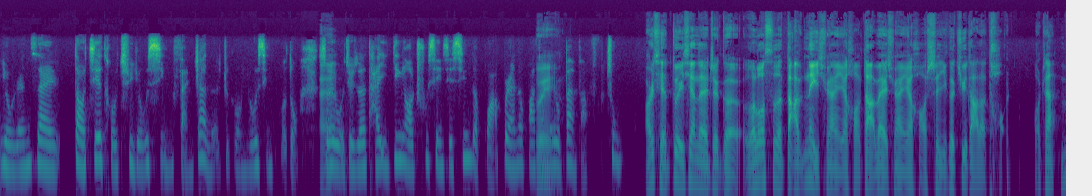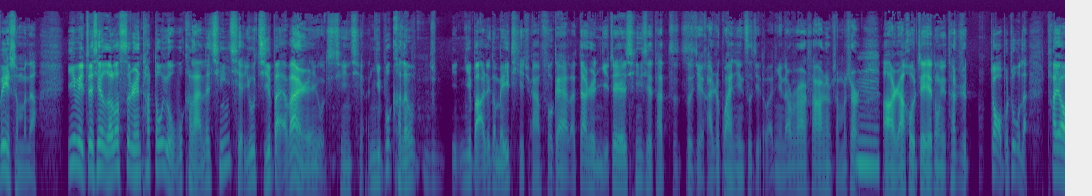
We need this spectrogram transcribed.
有人在到街头去游行反战的这种游行活动。所以我就觉得他一定要出现一些新的话，不然的话他没有办法服众。而且对现在这个俄罗斯的大内圈也好，大外圈也好，是一个巨大的讨挑战。为什么呢？因为这些俄罗斯人他都有乌克兰的亲戚，有几百万人有亲戚，你不可能你你把这个媒体全覆盖了，但是你这些亲戚他自自己还是关心自己的吧？你那边发生什么事儿啊？然后这些东西他是罩不住的，他要。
